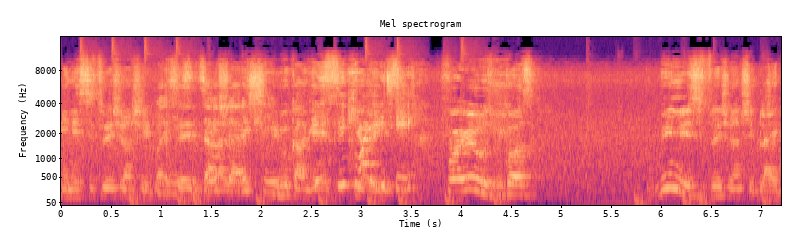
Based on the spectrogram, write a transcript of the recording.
in a situationship. I In said that like people can get insecurities you- for reals because being in a situationship like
